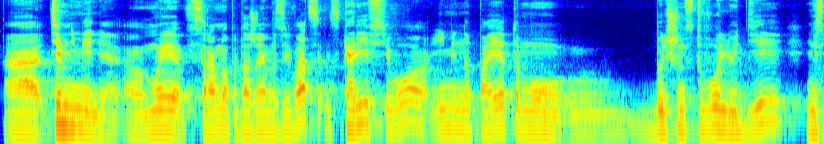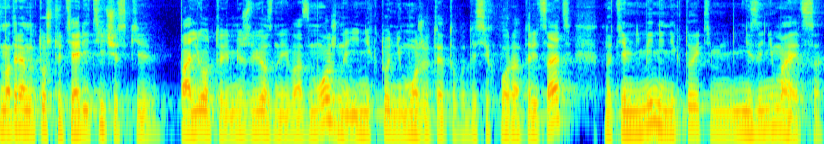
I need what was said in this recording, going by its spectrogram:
Тем не менее, мы все равно продолжаем развиваться. Скорее всего, именно поэтому большинство людей, несмотря на то, что теоретически полеты межзвездные возможны, и никто не может этого до сих пор отрицать, но тем не менее никто этим не занимается.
